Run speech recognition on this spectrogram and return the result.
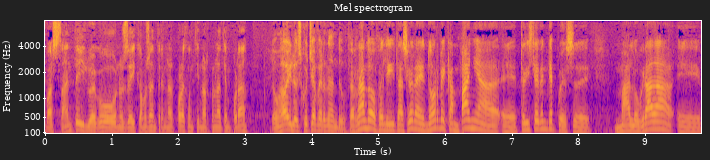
bastante y luego nos dedicamos a entrenar para continuar con la temporada. Don Javi, lo escucha Fernando. Fernando, felicitaciones, enorme campaña, eh, tristemente pues eh, malograda eh,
